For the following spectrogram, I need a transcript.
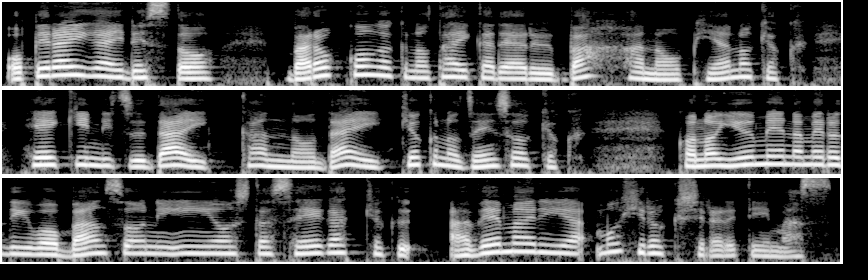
オペラ以外ですと、バロック音楽の大家であるバッハのピアノ曲、平均率第1巻の第1曲の前奏曲、この有名なメロディーを伴奏に引用した声楽曲、アベマリアも広く知られています。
